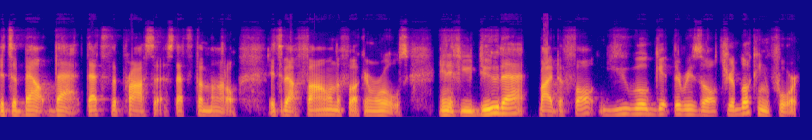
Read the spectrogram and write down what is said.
It's about that. That's the process. That's the model. It's about following the fucking rules. And if you do that by default, you will get the results you're looking for.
